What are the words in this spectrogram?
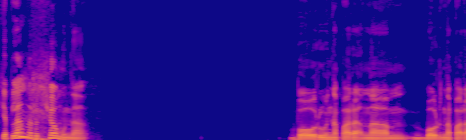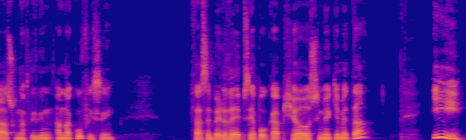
Και απλά να ρωτιόμουν μπορούν να, παρά, να, μπορούν να παράσουν αυτή την ανακούφιση; Θα σε μπερδέψει από κάποιο σημείο και μετά; Ή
